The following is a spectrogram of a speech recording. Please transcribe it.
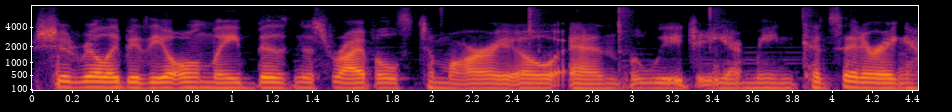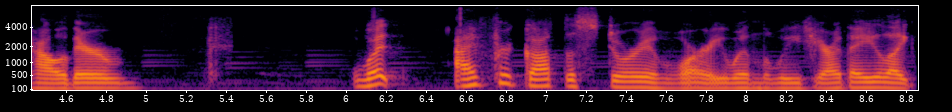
should really be the only business rivals to Mario and Luigi. I mean, considering how they're what I forgot the story of Wario and Luigi. Are they like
